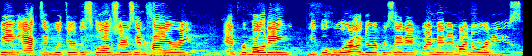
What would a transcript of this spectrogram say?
being active with your disclosures and hiring and promoting people who are underrepresented, women and minorities.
